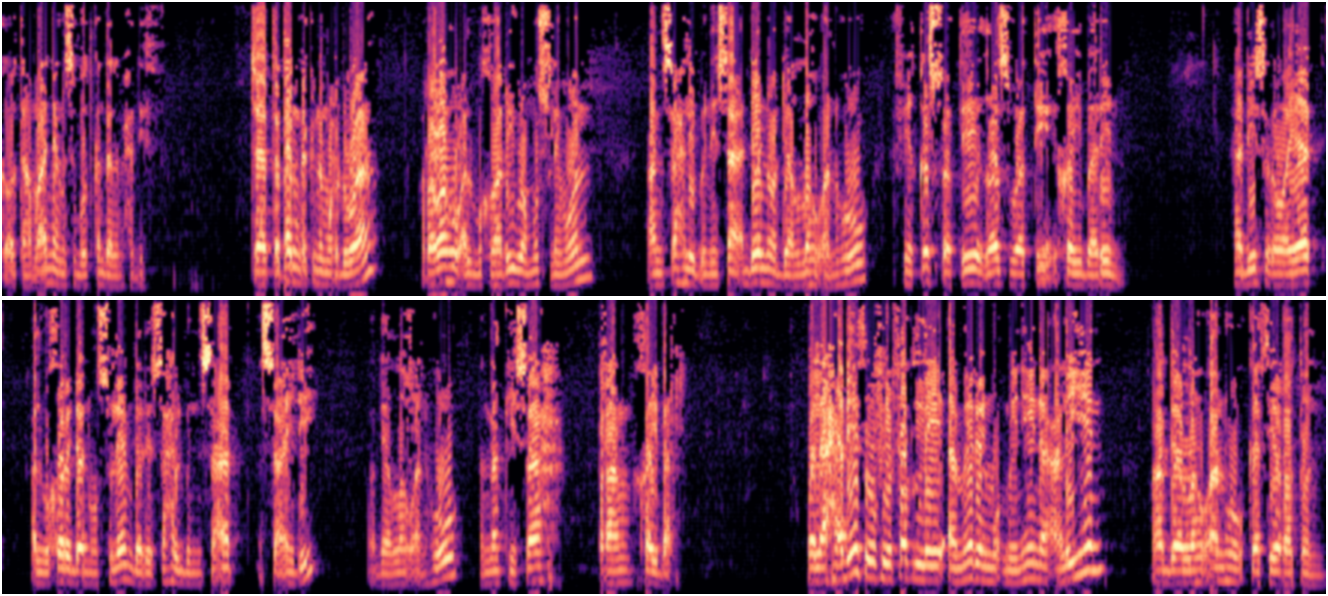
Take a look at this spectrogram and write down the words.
keutamaan yang disebutkan dalam hadis. Catatan kaki nomor dua, rawahu al-Bukhari wa Muslimun an Sahli bin Sa'din radhiyallahu anhu fi qissati ghazwati Khaybarin. Hadis riwayat Al-Bukhari dan Muslim dari Sahal bin Sa'ad As-Sa'idi radhiyallahu anhu tentang kisah perang Khaybar. Wal hadithu fi fadli Amirul Mu'minin Ali radhiyallahu anhu katsiratun.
